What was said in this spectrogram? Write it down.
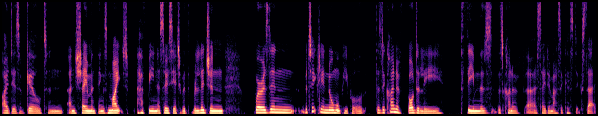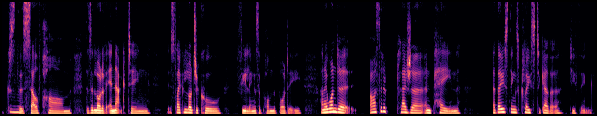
ideas of guilt and, and shame and things might have been associated with religion, whereas in particularly in normal people, there's a kind of bodily theme. There's there's kind of uh, sadomasochistic sex. Mm-hmm. There's self harm. There's a lot of enacting psychological feelings upon the body. And I wonder, are sort of pleasure and pain are those things close together? Do you think?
